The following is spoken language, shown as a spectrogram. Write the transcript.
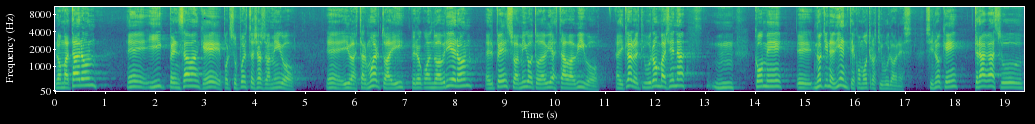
lo mataron eh, y pensaban que, por supuesto, ya su amigo eh, iba a estar muerto ahí, pero cuando abrieron el pez, su amigo todavía estaba vivo. Ahí, claro, el tiburón ballena mm, come, eh, no tiene dientes como otros tiburones, sino que traga su,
